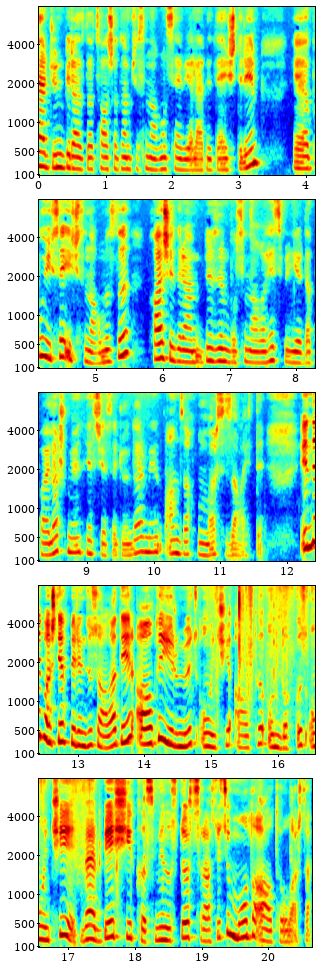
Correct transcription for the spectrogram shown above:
hər gün biraz da çalışacağam ki, sınağın səviyyələrini dəyişdirim. E, bu isə ilk sınağımızdır. Xahiş edirəm, bizim bu sınağı heç bir yerdə paylaşmayın, heç kəsə göndərməyin, ancaq bunlar sizə aiddir. İndi başlayaq birinci suala. Deyir 6, 23, 12, 6, 19, 12 və 5 x minus 4 sırası üçün moda 6 olarsa.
